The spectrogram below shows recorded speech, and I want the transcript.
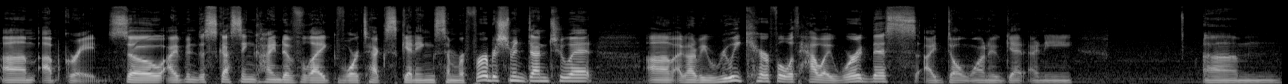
um, upgrade. So I've been discussing kind of like Vortex getting some refurbishment done to it. Um, I got to be really careful with how I word this. I don't want to get any. Um,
